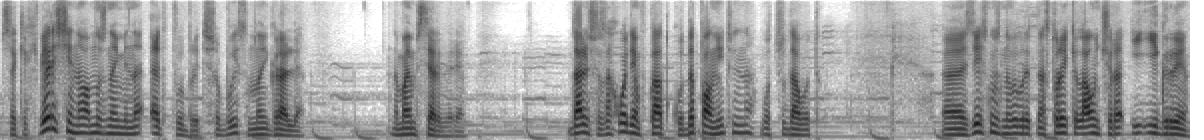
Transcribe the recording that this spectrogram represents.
всяких версий, но вам нужно именно этот выбрать, чтобы вы со мной играли на моем сервере. Дальше заходим в вкладку «Дополнительно», вот сюда вот Э, здесь нужно выбрать настройки лаунчера и игры.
